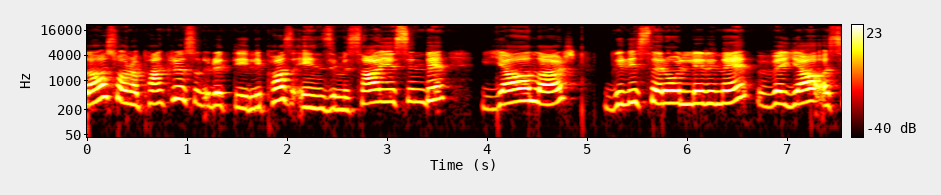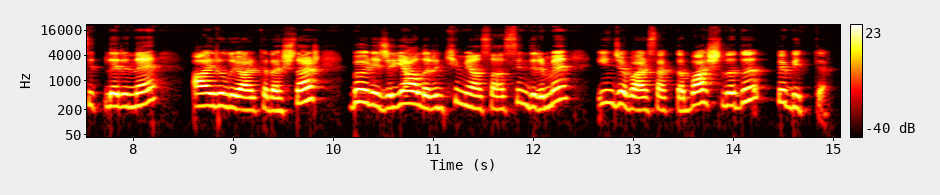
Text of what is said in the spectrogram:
Daha sonra pankreasın ürettiği lipaz enzimi sayesinde yağlar gliserollerine ve yağ asitlerine ayrılıyor arkadaşlar. Böylece yağların kimyasal sindirimi ince bağırsakta başladı ve bitti.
